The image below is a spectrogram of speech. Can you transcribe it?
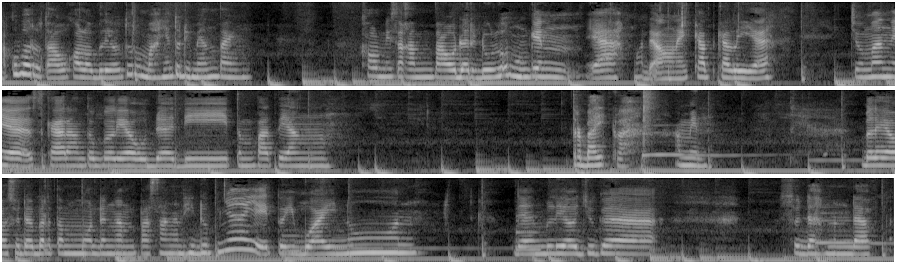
Aku baru tahu kalau beliau tuh rumahnya tuh di Menteng. Kalau misalkan tahu dari dulu mungkin ya modal nekat kali ya. Cuman ya sekarang tuh beliau udah di tempat yang terbaik lah amin beliau sudah bertemu dengan pasangan hidupnya yaitu Ibu Ainun dan beliau juga sudah mendapat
